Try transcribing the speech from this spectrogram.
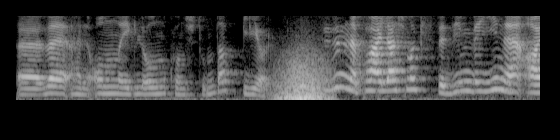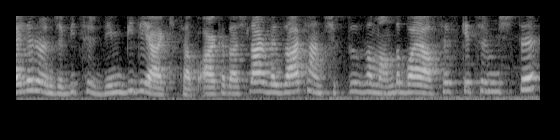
e, ve hani onunla ilgili olumlu konuştuğunu da biliyorum. Sizinle paylaşmak istediğim ve yine aylar önce bitirdiğim bir diğer kitap arkadaşlar ve zaten çıktığı zaman da bayağı ses getirmişti.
